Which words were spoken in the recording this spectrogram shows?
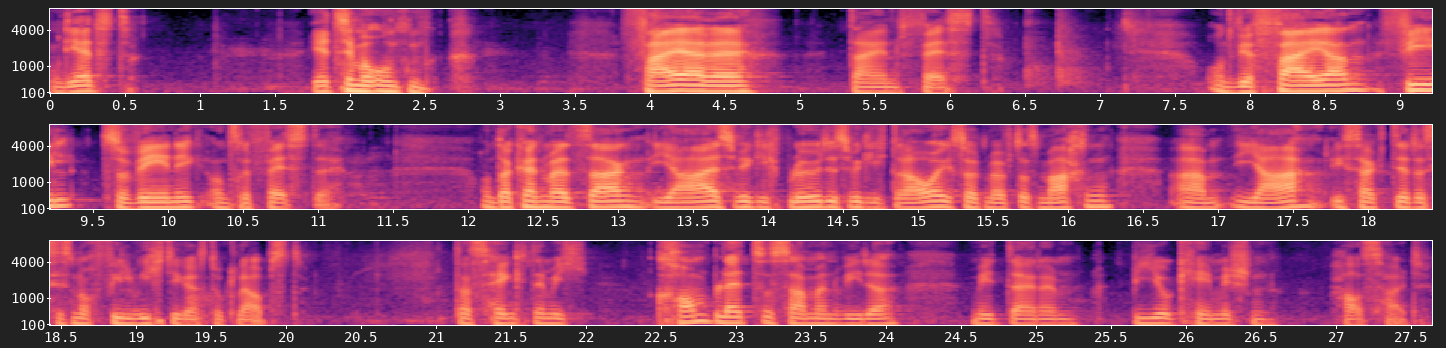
Und jetzt, jetzt sind wir unten. Feiere dein Fest. Und wir feiern viel zu wenig unsere Feste. Und da könnte man jetzt sagen, ja, ist wirklich blöd, ist wirklich traurig, sollte man öfters machen. Ähm, ja, ich sage dir, das ist noch viel wichtiger, als du glaubst. Das hängt nämlich komplett zusammen wieder mit deinem biochemischen Haushalt.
